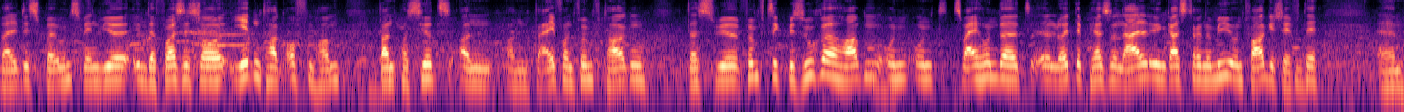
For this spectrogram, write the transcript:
weil das bei uns, wenn wir in der Vorsaison jeden Tag offen haben, dann passiert es an, an drei von fünf Tagen, dass wir 50 Besucher haben und, und 200 Leute Personal in Gastronomie und Fahrgeschäfte. Mhm. Ähm,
